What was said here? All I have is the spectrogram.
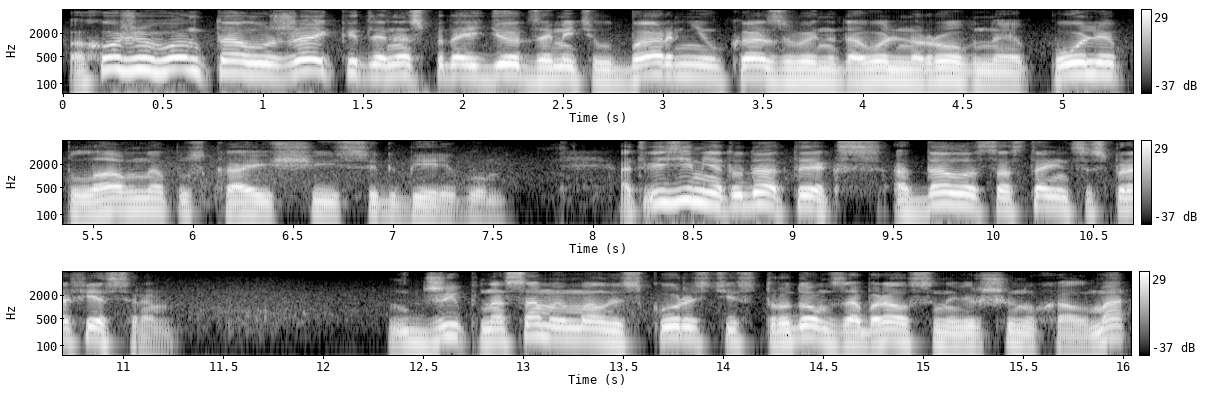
«Похоже, вон та лужайка для нас подойдет», — заметил Барни, указывая на довольно ровное поле, плавно опускающееся к берегу. «Отвези меня туда, Текс, а Даллас останется с профессором». Джип на самой малой скорости с трудом забрался на вершину холма.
